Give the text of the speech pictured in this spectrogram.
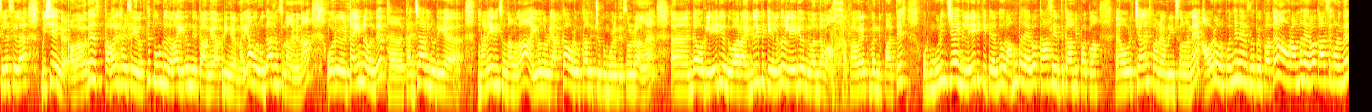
சில சில விஷயங்கள் அதாவது தவறுகள் செய்கிறதுக்கு தூண்டுதலாக இருந்திருக்காங்க அப்படிங்கிற மாதிரி அவங்க ஒரு உதாரணம் சொன்னாங்க. என்னென்னா ஒரு டைமில் வந்து கஜாவினுடைய மனைவி சொன்னாங்களாம் இவங்களுடைய அக்காவோட உட்காந்துட்டு இருக்கும் பொழுது சொல்கிறாங்க இந்த ஒரு லேடி ஒன்று வாரா. எம்பிலிபிட்டியிலேருந்து ஒரு லேடி வந்து வந்தவன் அப்போ அவருக்கு வந்து பார்த்து உனக்கு முடிஞ்சா இந்த லேடி கிட்டே இருந்து ஒரு 50000 ரூபாய் காசு எடுத்து காமி பார்க்கலாம். ஒரு சேலஞ்ச் பண்ணுறேன் அப்படின்னு சொன்னோன்னே அவர் ஒரு கொஞ்ச நேரத்தில் போய் பார்த்தா அவர் 50000 ரூபாய் காசு கொண்டு வந்து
